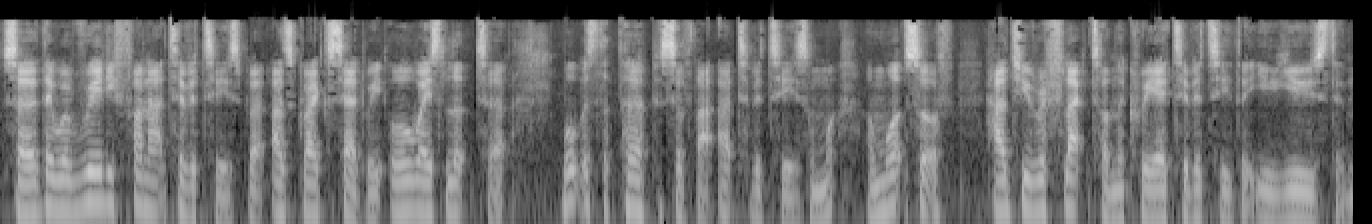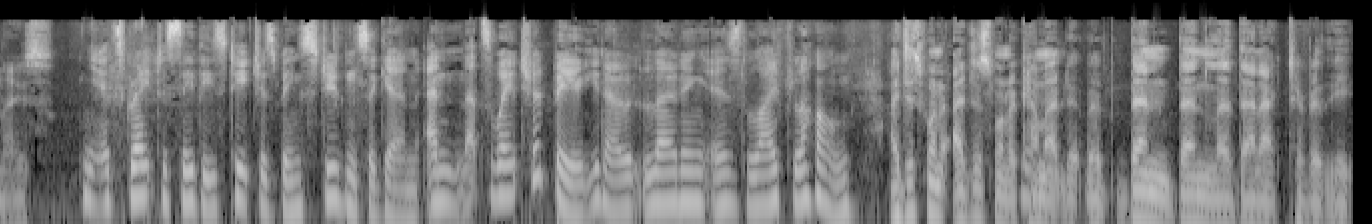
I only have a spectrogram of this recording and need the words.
So they were really fun activities. But as Greg said, we always looked at what was the purpose of that activities and what and what sort of how do you reflect on the creativity that you used in those. It's great to see these teachers being students again, and that's the way it should be. You know, learning is lifelong. I just want I just want to comment. Ben Ben led that activity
